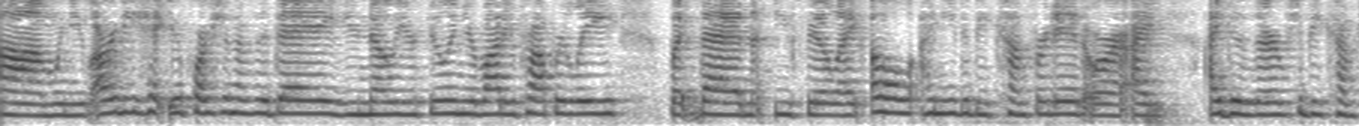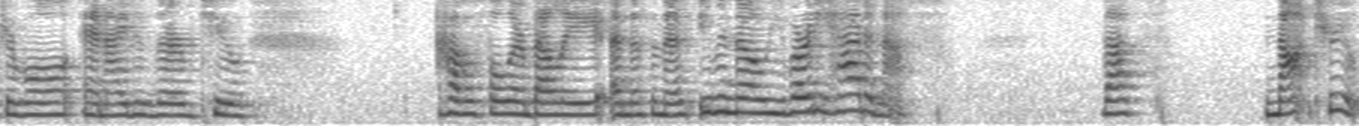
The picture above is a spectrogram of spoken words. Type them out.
Um, when you've already hit your portion of the day, you know you're feeling your body properly, but then you feel like, oh, I need to be comforted or I, I deserve to be comfortable and I deserve to have a fuller belly and this and this, even though you've already had enough. That's not true.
